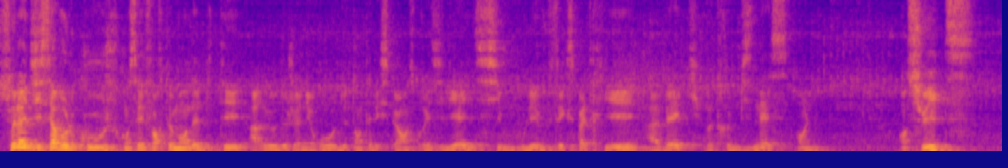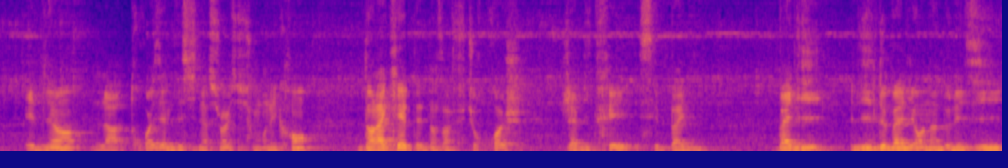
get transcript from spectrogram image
Cela dit, ça vaut le coup. Je vous conseille fortement d'habiter à Rio de Janeiro, de tenter l'expérience brésilienne si vous voulez vous expatrier avec votre business en ligne. Ensuite, eh bien, la troisième destination est sur mon écran, dans laquelle, peut-être dans un futur proche, j'habiterai, c'est Bali. Bali, l'île de Bali en Indonésie,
